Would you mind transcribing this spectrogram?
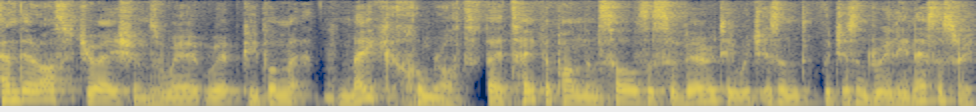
And there are situations where, where people make chumrot. They take upon themselves a severity which isn't, which isn't really necessary.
